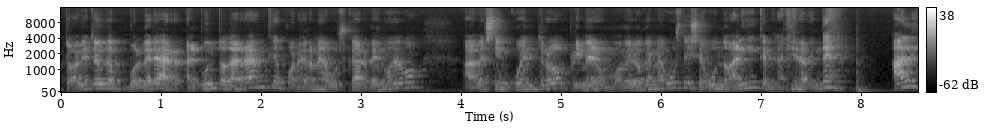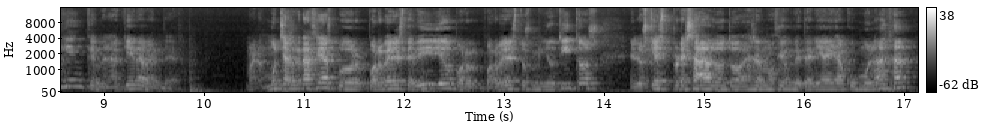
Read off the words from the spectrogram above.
Todavía tengo que volver al punto de arranque, ponerme a buscar de nuevo, a ver si encuentro, primero, un modelo que me guste y segundo, alguien que me la quiera vender. Alguien que me la quiera vender. Bueno, muchas gracias por, por ver este vídeo, por, por, ver estos minutitos en los que he expresado toda esa emoción que tenía ahí acumulada.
